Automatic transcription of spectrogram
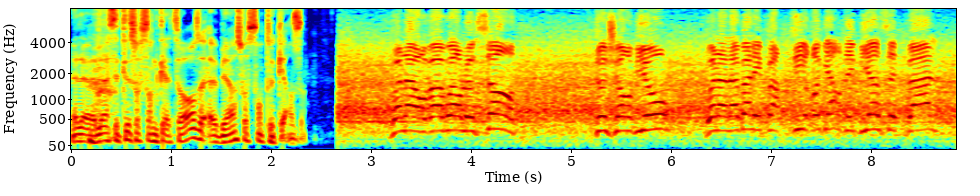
là, c'était 74, eh bien 75. Voilà, on va avoir le centre de Jambion. Voilà, la balle est partie. Regardez bien cette balle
